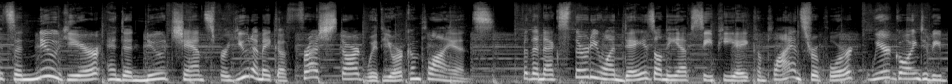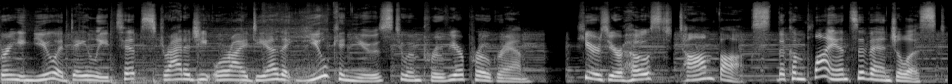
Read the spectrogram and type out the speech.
It's a new year and a new chance for you to make a fresh start with your compliance. For the next 31 days on the FCPA Compliance Report, we're going to be bringing you a daily tip, strategy, or idea that you can use to improve your program. Here's your host, Tom Fox, the Compliance Evangelist.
